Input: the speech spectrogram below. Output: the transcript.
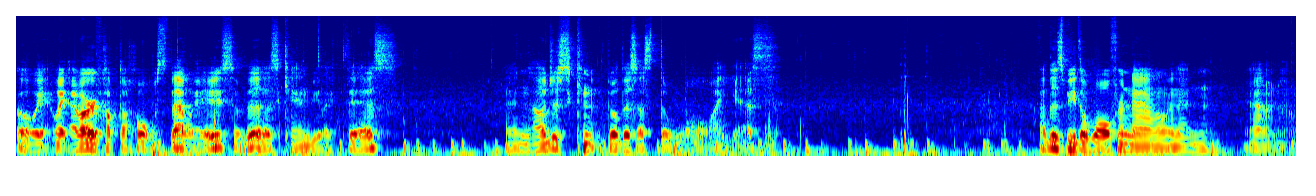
Oh, wait, wait, I've already popped a hole so that way, so this can be like this. And I'll just build this as the wall, I guess. I'll just be the wall for now, and then, I don't know.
